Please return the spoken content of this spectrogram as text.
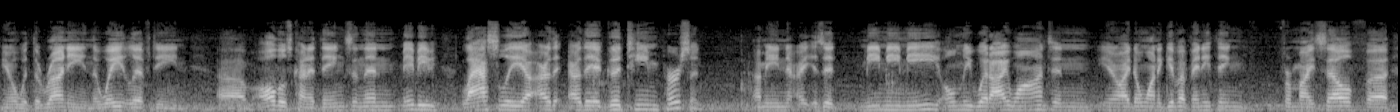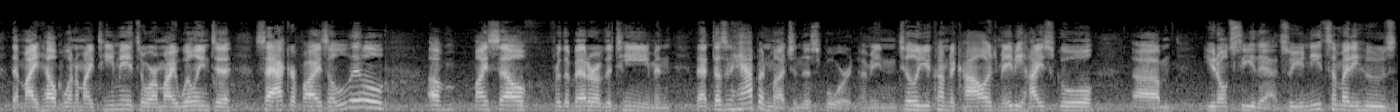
you know, with the running, the weightlifting, um, all those kind of things. And then maybe lastly, are they, are they a good team person? I mean, is it me, me, me, only what I want, and you know, I don't want to give up anything for myself uh, that might help one of my teammates, or am I willing to sacrifice a little of myself for the better of the team? And that doesn't happen much in this sport. I mean, until you come to college, maybe high school. Um, you don't see that. So you need somebody who's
